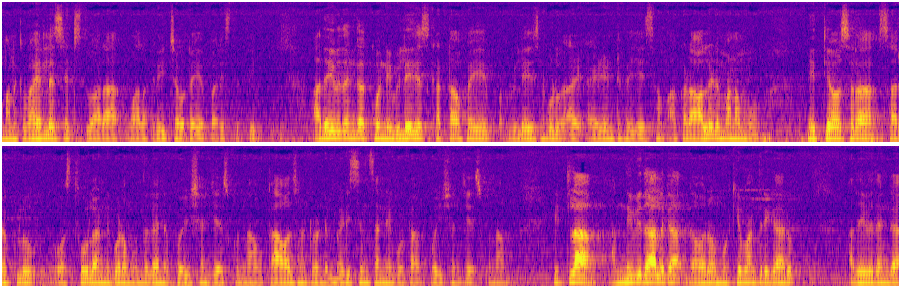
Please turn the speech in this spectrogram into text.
మనకు వైర్లెస్ సెట్స్ ద్వారా వాళ్ళకి రీచ్ అవుట్ అయ్యే పరిస్థితి. అదేవిధంగా కొన్ని విలేజెస్ కట్ ఆఫ్ అయ్యే విలేజెస్ని కూడా ఐడెంటిఫై చేసాం. అక్కడ ఆల్రెడీ మనము నిత్యావసర సరుకులు వస్తువులన్నీ కూడా ముందుగానే పొజిషన్ చేసుకున్నాం. కావాల్సినటువంటి మెడిసిన్స్ అన్నీ కూడా పొజిషన్ చేసుకున్నాం. ఇట్లా అన్ని విధాలుగా గౌరవ ముఖ్యమంత్రి గారు అదేవిధంగా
